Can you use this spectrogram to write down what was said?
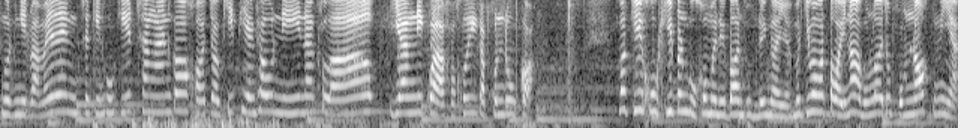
หงุดหงิดว่าไม่เล่นสกินครูคิดถ้างั้นก็ขอจบคลิปเพียงเท่านี้นะครับ ยังดีกว่าขอคุยกับคนดูก่อน เมื่อกี้ครูคิดมันบุกเข้ามาในบ้านผมได้ไงอะ เมื่อกี้มันมาต่อยหน้าผมเลยจนผมน็อกเนี่ย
